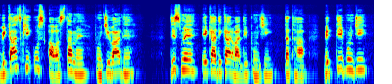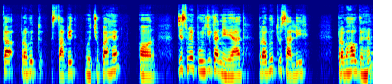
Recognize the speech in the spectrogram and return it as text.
विकास की उस अवस्था में पूंजीवाद है जिसमें एकाधिकारवादी पूंजी तथा वित्तीय पूंजी का प्रभुत्व स्थापित हो चुका है और जिसमें पूंजी का निर्यात प्रभुत्वशाली प्रभाव ग्रहण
